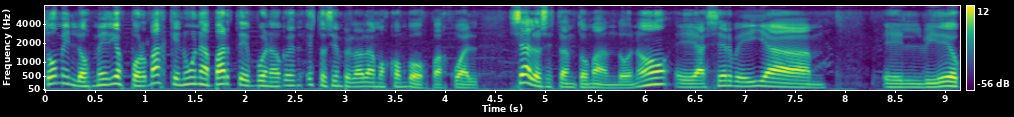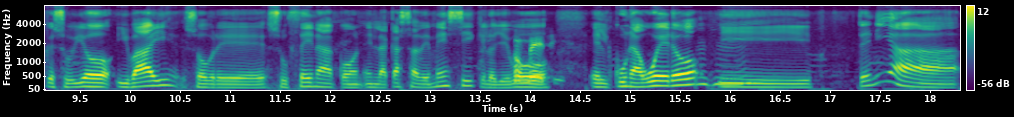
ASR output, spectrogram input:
tomen los medios, por más que en una parte, bueno, esto siempre lo hablamos con vos, Pascual, ya los están tomando, ¿no? Eh, ayer veía el video que subió Ibai sobre su cena con en la casa de Messi, que lo llevó el Kun Agüero, y tenía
